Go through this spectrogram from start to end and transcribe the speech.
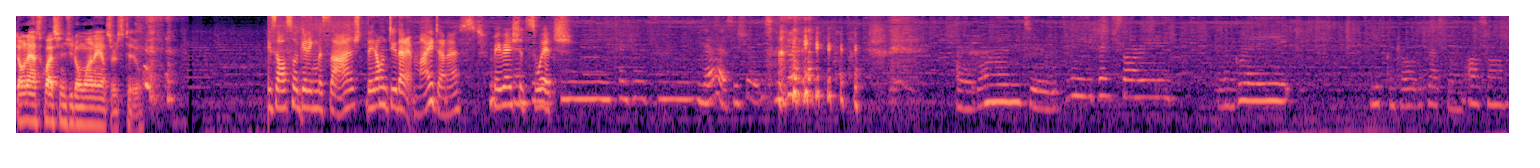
Don't ask questions you don't want answers to. He's also getting massaged. They don't do that at my dentist. Maybe I should switch. Ten towards, Yes, you should. Alright, one, two, three, pinch, sorry. Doing great. Deep control of the breast, doing awesome.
